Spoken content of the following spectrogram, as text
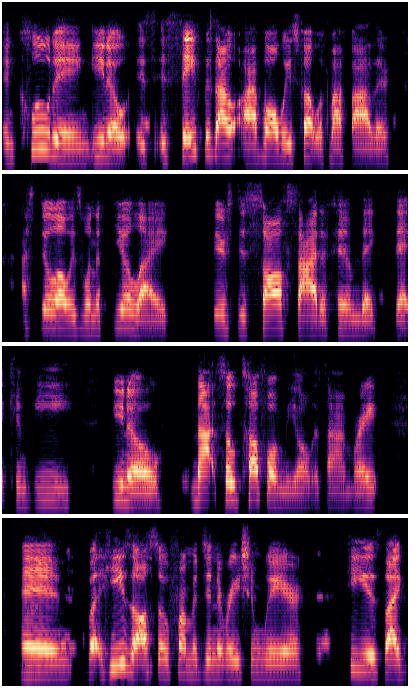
including, you know, as, as safe as I, I've always felt with my father, I still always want to feel like there's this soft side of him that that can be, you know, not so tough on me all the time, right? right? And but he's also from a generation where he is like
